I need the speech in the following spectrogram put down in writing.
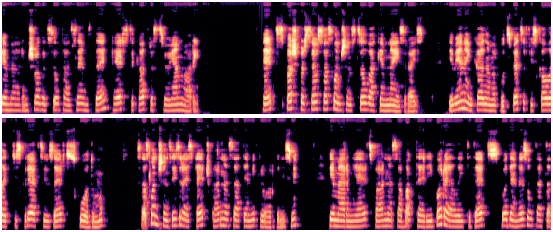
piemēram, šogad siltās ziemas dēļ ērces tika atrasts jau janvārī. Ērces paši par sevi saslimšanas cilvēkiem neizraisa ja vienīgi kādam var būt specifiska alerģiska reakcija uz ērču skodumu. Saslimšanas izraisa ērču pārnēsātie mikroorganismi. Piemēram, ja ērts pārnēsā baktēriju borēlī, tad ērces skodiena rezultātā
